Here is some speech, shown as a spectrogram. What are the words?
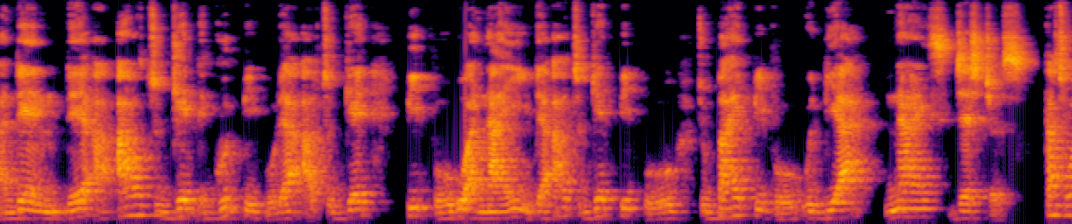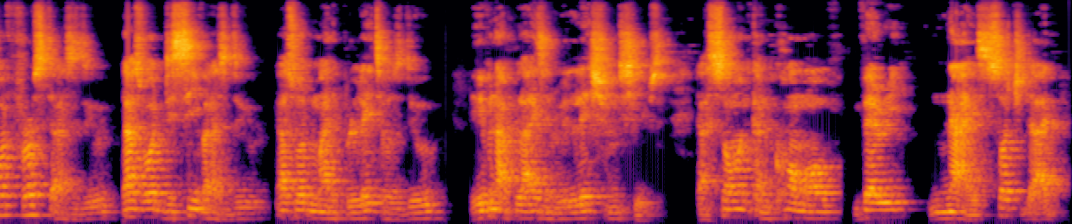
and then they are out to get the good people. They are out to get people who are naive. They are out to get people to buy people with their nice gestures. That's what fraudsters do. That's what deceivers do. That's what manipulators do. It even applies in relationships that someone can come off very nice such that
